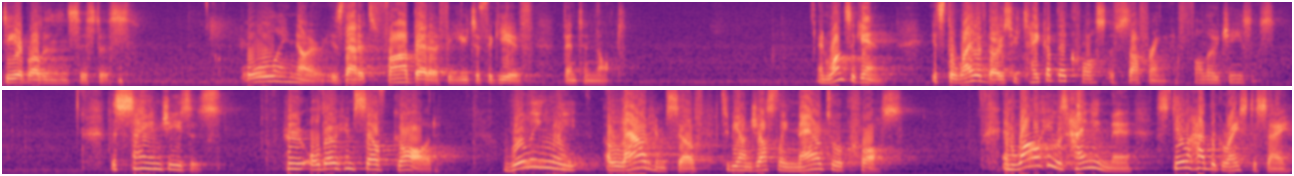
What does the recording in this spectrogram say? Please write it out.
Dear brothers and sisters, all I know is that it's far better for you to forgive than to not. And once again, it's the way of those who take up their cross of suffering and follow Jesus. The same Jesus who, although himself God, willingly allowed himself to be unjustly nailed to a cross. And while he was hanging there, still had the grace to say,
